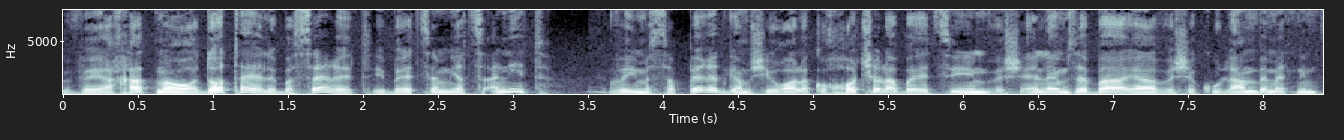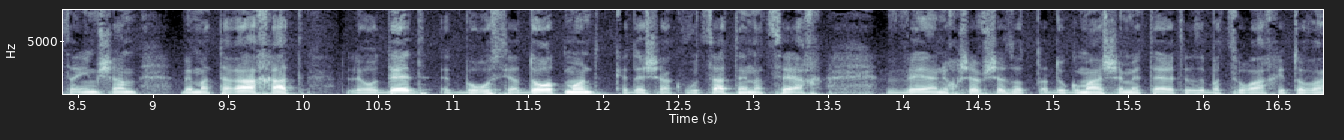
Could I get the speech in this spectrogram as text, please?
ואחת מהאוהדות האלה בסרט היא בעצם יצאנית והיא מספרת גם שהיא רואה לקוחות שלה ביציעים ושאין להם זה בעיה ושכולם באמת נמצאים שם במטרה אחת לעודד את בורוסיה דורטמונד כדי שהקבוצה תנצח. ואני חושב שזאת הדוגמה שמתארת את זה בצורה הכי טובה.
